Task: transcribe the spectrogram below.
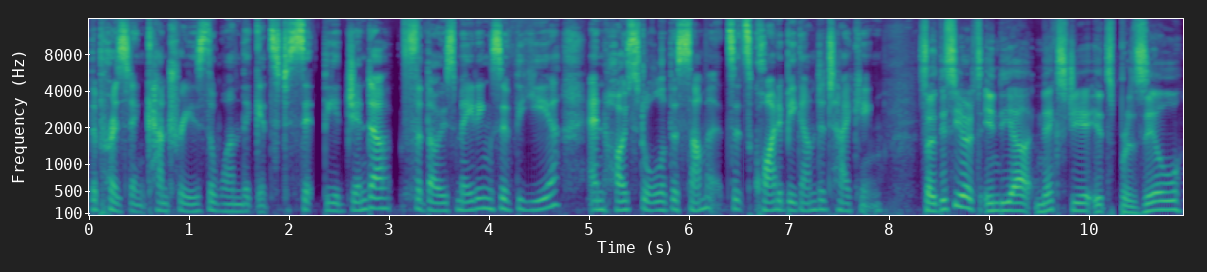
the president country is the one that gets to set the agenda for those meetings of the year and host all of the summits. It's quite a big undertaking. So this year it's India, next year it's Brazil,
